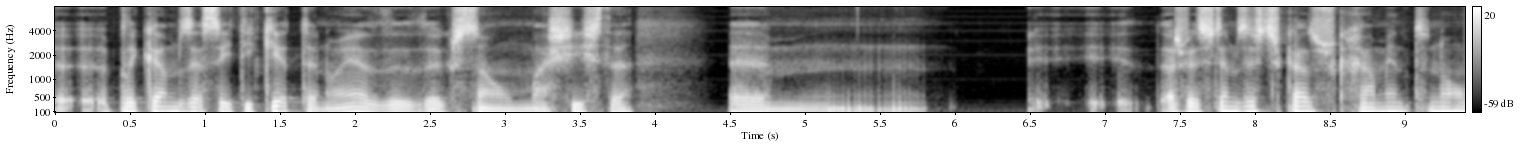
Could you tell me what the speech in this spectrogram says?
uh, aplicamos essa etiqueta, não é? De, de agressão machista. um, às vezes temos estes casos que realmente não,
